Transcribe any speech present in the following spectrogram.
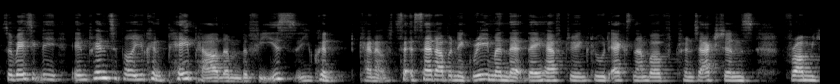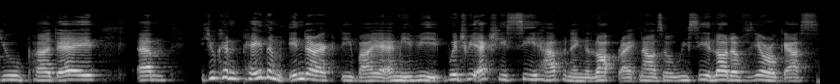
So basically, in principle, you can PayPal them the fees. You could kind of set up an agreement that they have to include X number of transactions from you per day. Um, you can pay them indirectly via MEV, which we actually see happening a lot right now. So we see a lot of zero gas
